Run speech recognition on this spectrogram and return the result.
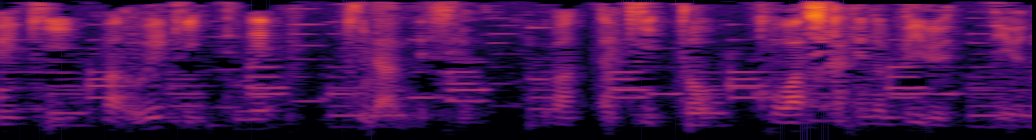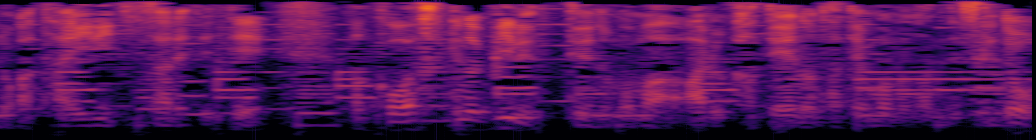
植木、まあ、植木ってね、木なんですよ。植わった木と壊しかけのビルっていうのが対立されてて、まあ、壊しかけのビルっていうのも、まあ、ある家庭の建物なんですけど、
